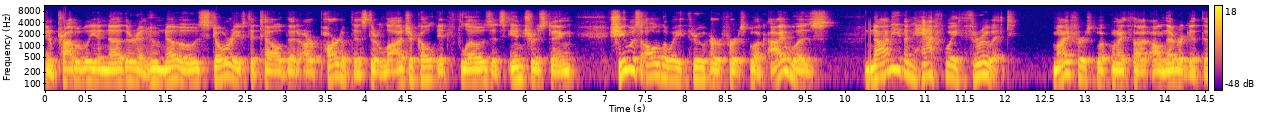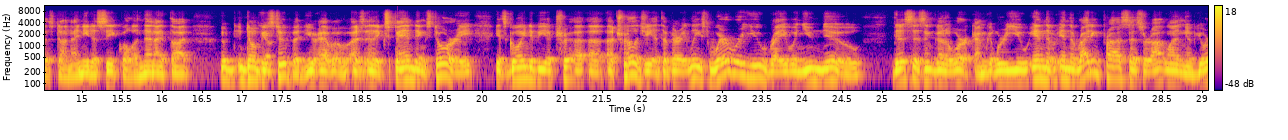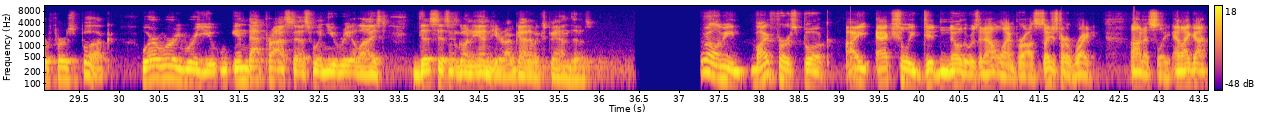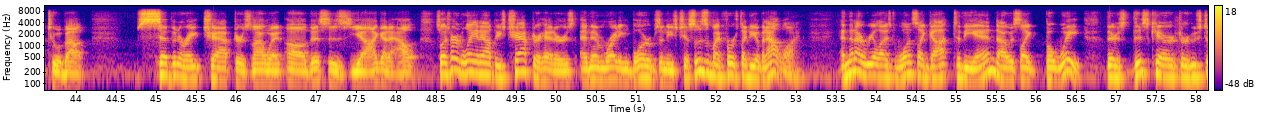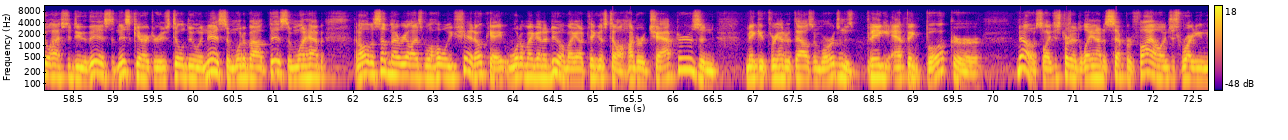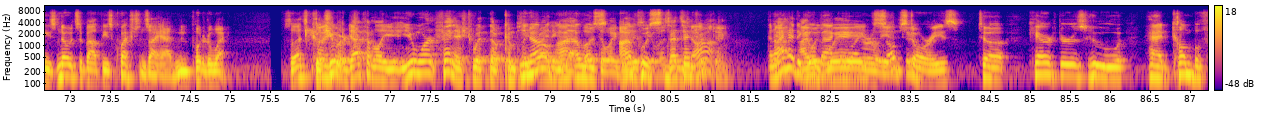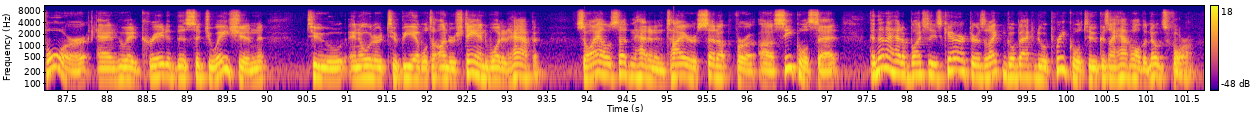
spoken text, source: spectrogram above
and probably another, and who knows, stories to tell that are part of this. They're logical, it flows, it's interesting, she was all the way through her first book. I was not even halfway through it. My first book, when I thought, I'll never get this done, I need a sequel. And then I thought, don't be yep. stupid. You have a, an expanding story. It's going to be a, tri- a, a, trilogy at the very least. Where were you, Ray, when you knew this isn't going to work? I'm, were you in the in the writing process or outlining of your first book? Where were were you in that process when you realized this isn't going to end here? I've got to expand this. Well, I mean, my first book, I actually didn't know there was an outline process. I just started writing, honestly. And I got to about seven or eight chapters and I went, oh, this is, yeah, I got to out. So I started laying out these chapter headers and then writing blurbs in these. Ch- so this is my first idea of an outline. And then I realized once I got to the end, I was like, but wait, there's this character who still has to do this, and this character who's still doing this, and what about this, and what happened? And all of a sudden I realized, well, holy shit, okay, what am I going to do? Am I going to take this to 100 chapters and make it 300,000 words in this big epic book or no? So I just started laying out a separate file and just writing these notes about these questions I had and put it away. So that's but you of, were definitely you weren't finished with the complete no, writing of that I was, book the way I was, was. That's not. interesting. And yeah, I had to go back and write sub stories to characters who had come before and who had created this situation to in order to be able to understand what had happened. So I all of a sudden had an entire setup for a, a sequel set, and then I had a bunch of these characters that I can go back and do a prequel to because I have all the notes for them.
